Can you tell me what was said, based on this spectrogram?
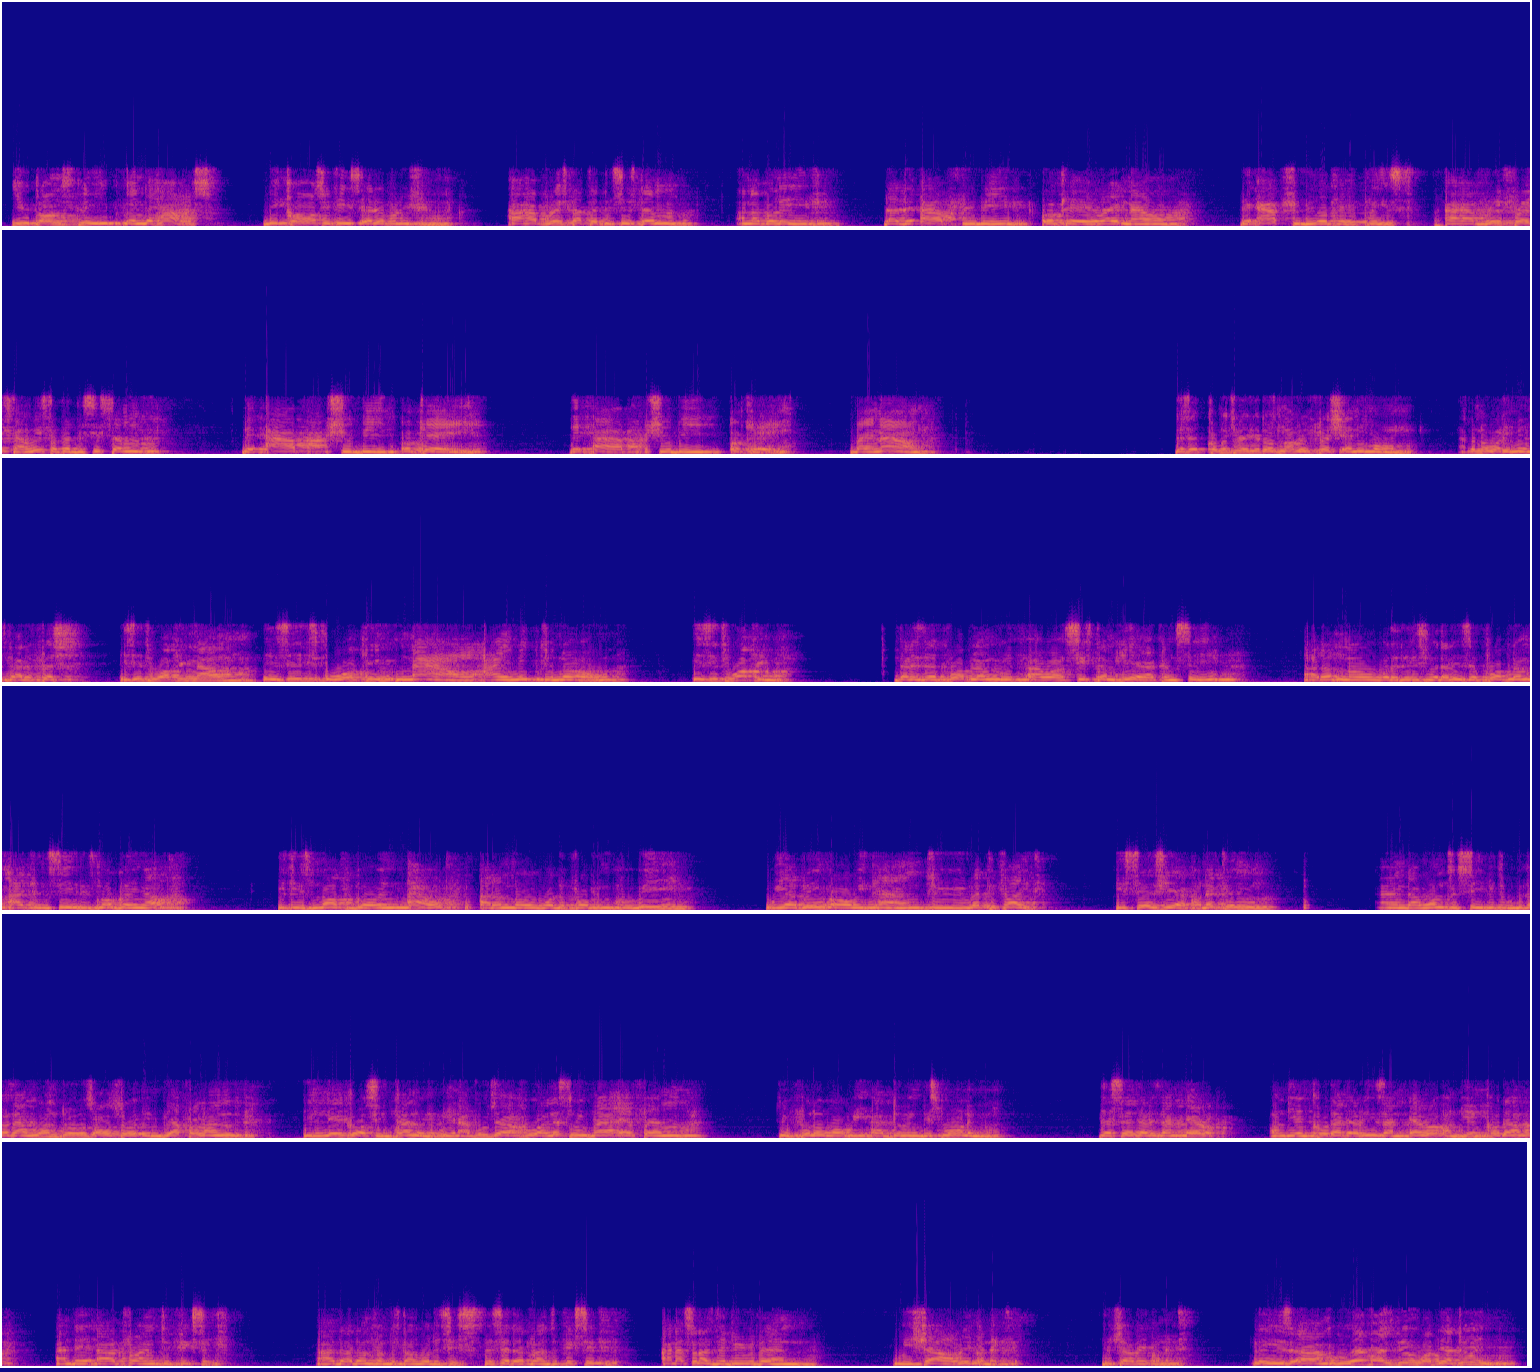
you don't sleep in the house because it is a revolution. I have restarted the system and I believe that the app will be okay right now. The app should be okay, please. I have refreshed and restarted the system. The app should be okay. The app should be okay. By now, they said community radio does not refresh anymore. I don't know what it means by refresh. Is it working now? Is it working now? I need to know. Is it working? There is a problem with our system here, I can see. I don't know what it is, but there is a problem. I can see it is not going out. It is not going out. I don't know what the problem could be. We are doing all we can to rectify it. He says here connecting, and I want to see it because I want those also in Biafra land, in Lagos, in Kano, in Abuja who are listening via FM to follow what we are doing this morning. They said there is an error on the encoder. There is an error on the encoder, and they are trying to fix it. I, I don't understand what this is. They said they're trying to fix it, and as soon as they do, then we shall reconnect. We shall reconnect. Please, um, whoever is doing what they are doing,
